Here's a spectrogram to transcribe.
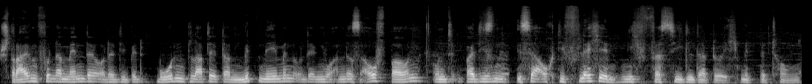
Streifenfundamente oder die Bodenplatte dann mitnehmen und irgendwo anders aufbauen. Und bei diesen ist ja auch die Fläche nicht versiegelt dadurch mit Beton.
